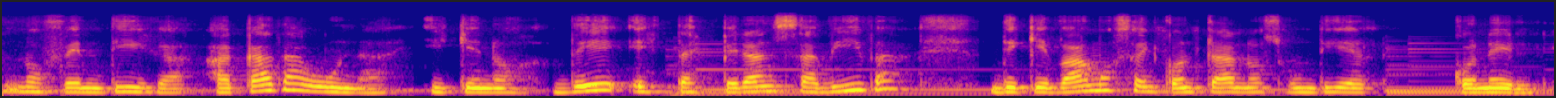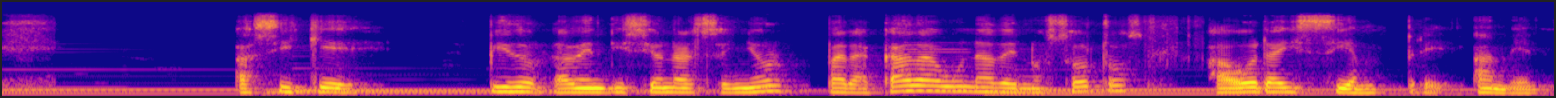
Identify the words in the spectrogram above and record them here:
nos bendiga a cada una y que nos dé esta esperanza viva de que vamos a encontrarnos un día con Él Así que pido la bendición al Señor para cada una de nosotros, ahora y siempre. Amén.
